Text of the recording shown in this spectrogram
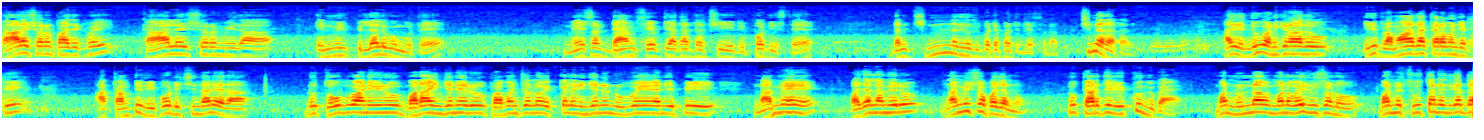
కాళేశ్వరం ప్రాజెక్టుపై కాళేశ్వరం మీద ఎనిమిది పిల్లలు గుంగితే నేషనల్ డ్యామ్ సేఫ్టీ అథారిటీ వచ్చి రిపోర్ట్ ఇస్తే దాన్ని చిన్నది వదిలిపెట్టే ప్రయత్నం చేస్తున్నారు. చిన్నదట అది. అది ఎందుకు పనికిరాదు? ఇది ప్రమాదకరం అని చెప్పి ఆ కమిటీ రిపోర్ట్ ఇచ్చిందా లేదా? నువ్వు తోపు కానీ నువ్వు బడా ఇంజనీరు ప్రపంచంలో ఎక్కలేని ఇంజనీర్ నువ్వే అని చెప్పి నమ్మే ప్రజలు నమ్మిరు నమ్మించిన ప్రజలను. నువ్వు కడితే విక్కుంగిపోయా మరి నున్న మొన్న పోయి చూసావు నువ్వు. మరి మీరు చూస్తాను ఎందుకంటే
